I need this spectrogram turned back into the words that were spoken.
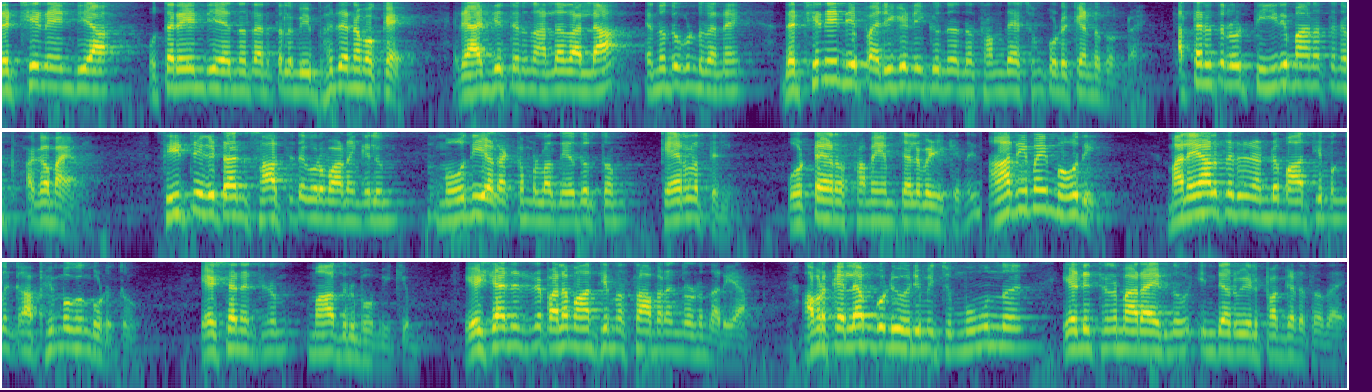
ദക്ഷിണേന്ത്യ ഉത്തരേന്ത്യ എന്ന തരത്തിലുള്ള വിഭജനമൊക്കെ രാജ്യത്തിന് നല്ലതല്ല എന്നതുകൊണ്ട് തന്നെ ദക്ഷിണേന്ത്യ പരിഗണിക്കുന്നു എന്ന സന്ദേശം കൊടുക്കേണ്ടതുണ്ട്. അത്തരത്തിലൊരു തീരുമാനത്തിന് ഭാഗമായാണ്. സീറ്റ് കിട്ടാൻ സാധ്യത കുറവാണെങ്കിലും മോദി അടക്കമുള്ള നേതൃത്വം കേരളത്തിൽ ഒട്ടേറെ സമയം ചെലവഴിക്കുന്നത് ആദ്യമായി മോദി മലയാളത്തിലെ രണ്ട് മാധ്യമങ്ങൾക്ക് അഭിമുഖം കൊടുത്തു. ഏഷ്യാനെറ്റിനും മാതൃഭൂമിക്കും. ഏഷ്യാനെറ്റിന്റെ പല മാധ്യമ സ്ഥാപനങ്ങളുണ്ടെന്നറിയാം അവർക്കെല്ലാം കൂടി ഒരുമിച്ച് മൂന്ന് എഡിറ്റർമാരായിരുന്നു ഇന്റർവ്യൂവിൽ പങ്കെടുത്തത്.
